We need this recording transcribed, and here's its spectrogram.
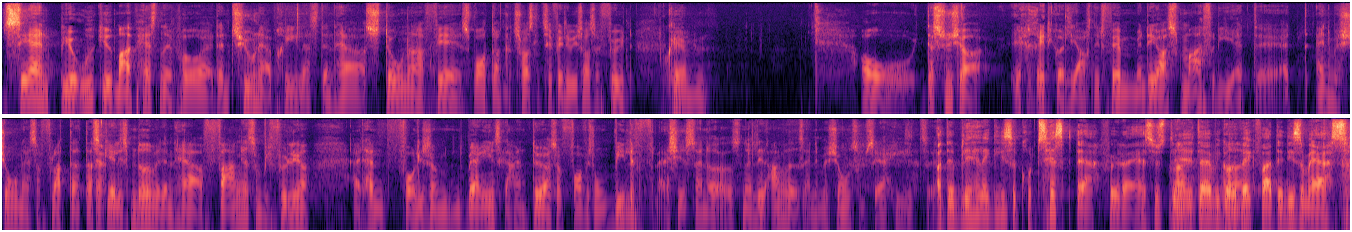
serien bliver udgivet meget passende på øh, den 20. april, altså den her stoner-ferie, hvor Duncan Trussell tilfældigvis også er født. Okay. Øhm, og der synes jeg, jeg kan rigtig godt lide afsnit 5, men det er også meget fordi, at, øh, at animationen er så flot. Der, der ja. sker ligesom noget med den her fange, som vi følger, at han får ligesom, hver eneste gang han dør, så får vi sådan nogle vilde flashes af noget, sådan noget lidt anderledes animation, som ser helt... Uh... Og det bliver heller ikke lige så grotesk der, føler jeg. Jeg synes, det, nej, der er vi gået nej. væk fra, at det ligesom er så,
